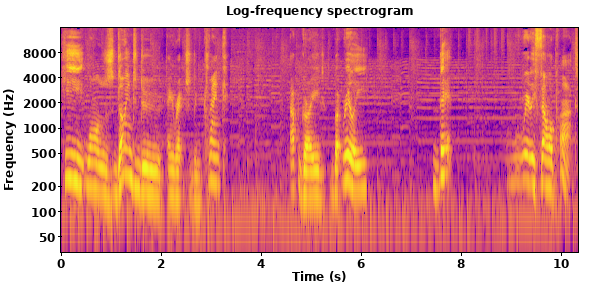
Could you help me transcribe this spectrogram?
He was going to do a Ratchet and Clank upgrade, but really, that really fell apart.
